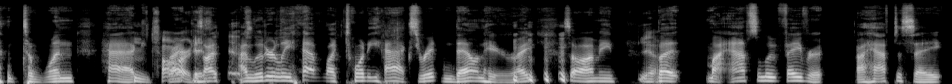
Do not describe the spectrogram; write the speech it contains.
to one hack. It's hard because right? I, I literally have like 20 hacks written down here, right? so, I mean, yeah. but my absolute favorite, I have to say,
